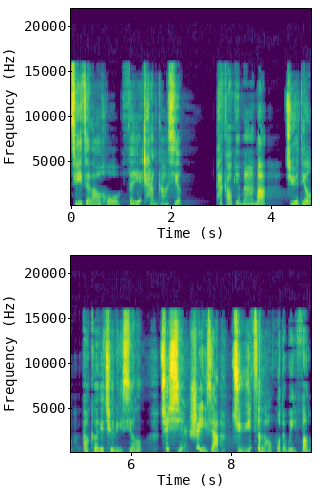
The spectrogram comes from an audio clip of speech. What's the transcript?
橘子老虎非常高兴，他告别妈妈，决定到各地去旅行，去显示一下橘子老虎的威风。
